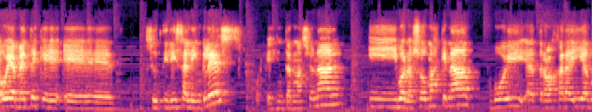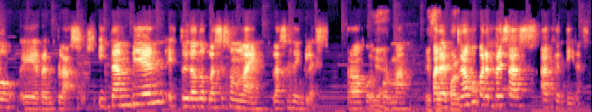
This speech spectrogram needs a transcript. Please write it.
Obviamente que eh, se utiliza el inglés, porque es internacional, y bueno, yo más que nada voy a trabajar ahí, hago eh, reemplazos. Y también estoy dando clases online, clases de inglés. Trabajo de forma. Para, Trabajo para empresas argentinas.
